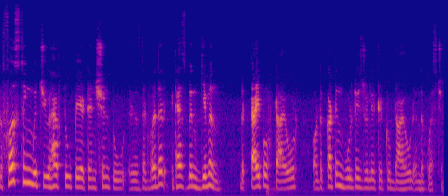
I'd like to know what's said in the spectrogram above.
the first thing which you have to pay attention to is that whether it has been given the type of diode or the cut-in voltage related to diode in the question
